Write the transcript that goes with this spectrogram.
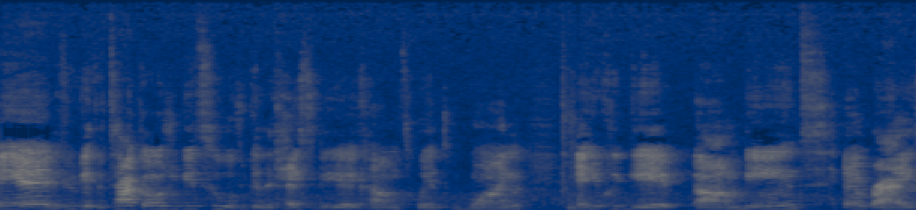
and if you get the tacos, you get two. If you get the quesadilla, it comes with one. And you could get um, beans and rice.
